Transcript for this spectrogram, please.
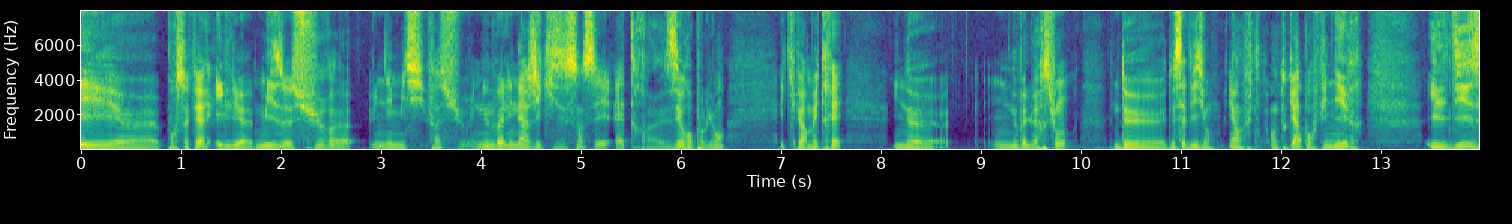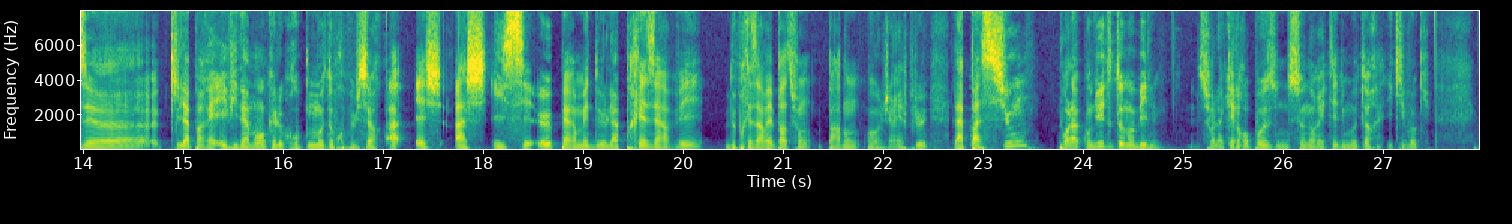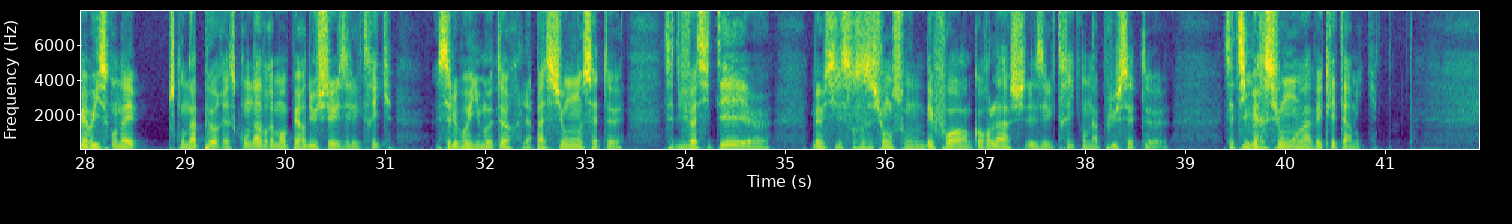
Et euh, pour ce faire, il mise sur, euh, une sur une nouvelle énergie qui est censée être euh, zéro polluant et qui permettrait une, nouvelle version de, cette vision. Et en, tout cas, pour finir, ils disent qu'il apparaît évidemment que le groupe motopropulseur HICE permet de la préserver, de préserver, pardon, pardon oh, j'arrive plus, la passion pour la conduite automobile sur laquelle repose une sonorité du moteur équivoque. Ben oui, ce qu'on a, ce qu'on a peur et ce qu'on a vraiment perdu chez les électriques, c'est le bruit du moteur, la passion, cette, cette vivacité. Euh, même si les sensations sont des fois encore là chez les électriques, on n'a plus cette, euh, cette immersion avec les thermiques.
